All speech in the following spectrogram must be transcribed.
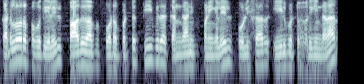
கடலோர பகுதிகளில் பாதுகாப்பு போடப்பட்டு தீவிர கண்காணிப்பு பணிகளில் போலீசார் ஈடுபட்டு வருகின்றனர்.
